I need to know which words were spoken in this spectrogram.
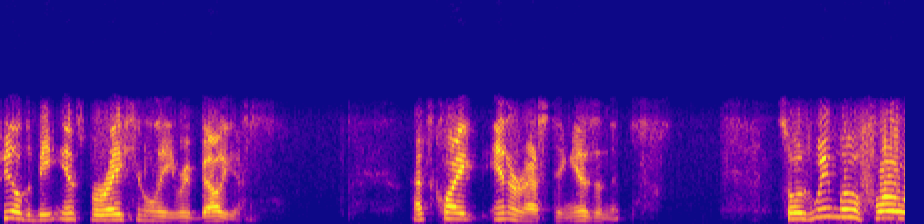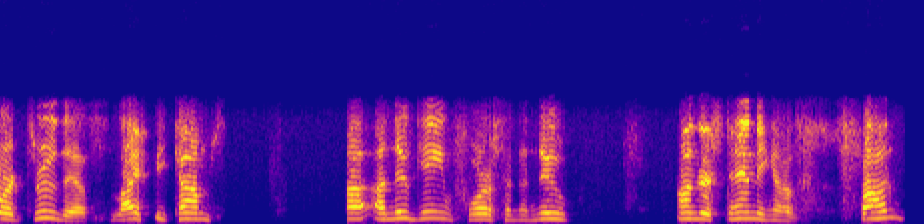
feel to be inspirationally rebellious? That's quite interesting, isn't it? So as we move forward through this, life becomes a, a new game for us and a new understanding of fun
